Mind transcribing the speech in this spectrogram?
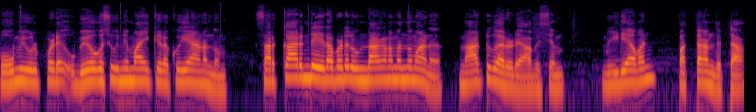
ഭൂമി ഉൾപ്പെടെ ഉപയോഗശൂന്യമായി കിടക്കുകയാണെന്നും സർക്കാരിന്റെ ഇടപെടൽ ഉണ്ടാകണമെന്നുമാണ് നാട്ടുകാരുടെ ആവശ്യം. Media one Pathanamthitta.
